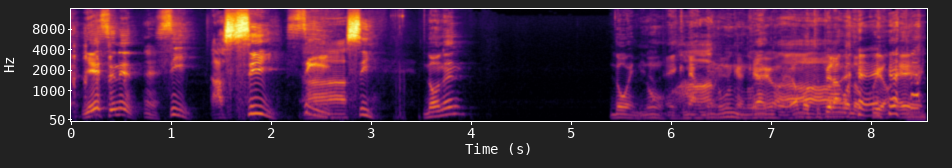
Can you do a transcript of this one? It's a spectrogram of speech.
yes는 C, 아 C. C. 아 C. no는 no입니다. No. 예, 그냥 아, no, 그냥, 그냥 no예요. no예요. 뭐 아. 특별한 건 없고요. 예.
